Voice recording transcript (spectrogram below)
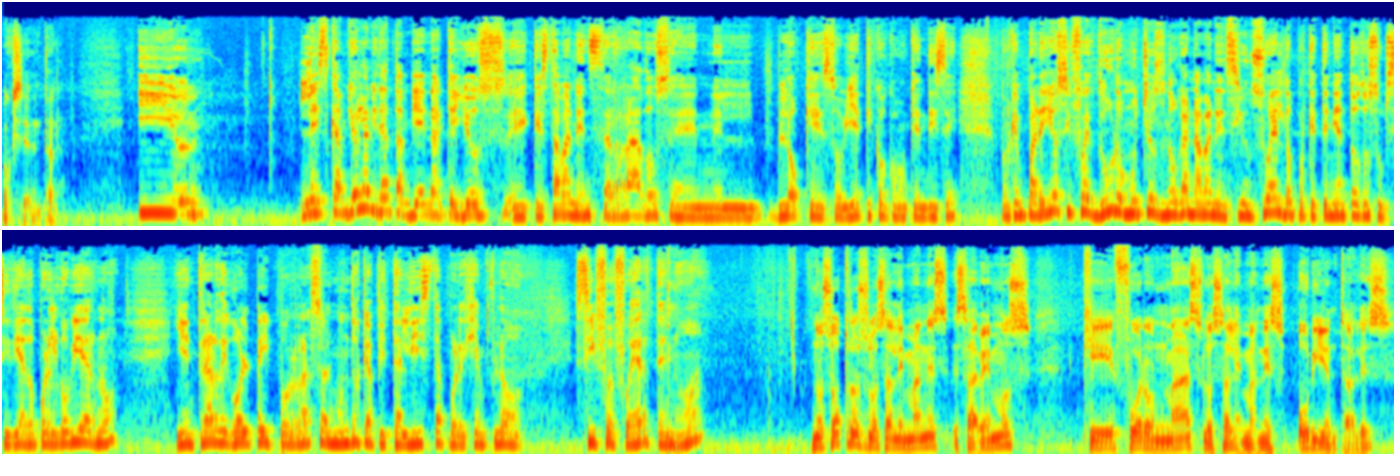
Occidental. Y um, les cambió la vida también a aquellos eh, que estaban encerrados en el bloque soviético, como quien dice, porque para ellos sí fue duro. Muchos no ganaban en sí un sueldo porque tenían todo subsidiado por el gobierno y entrar de golpe y porrazo al mundo capitalista, por ejemplo, sí fue fuerte, ¿no? Nosotros los alemanes sabemos que fueron más los alemanes orientales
